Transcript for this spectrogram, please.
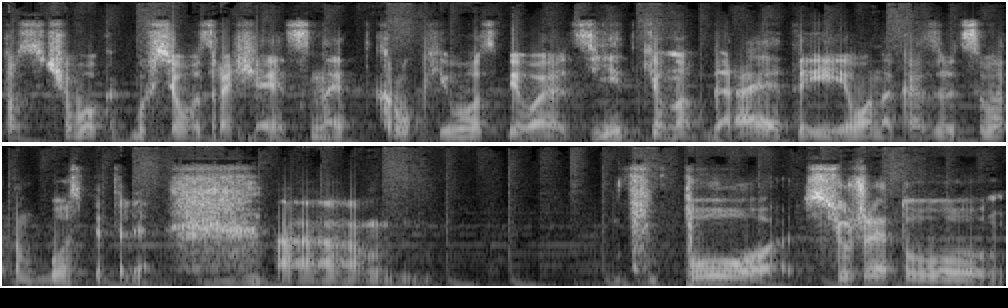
после чего как бы все возвращается на этот круг, его сбивают зенитки, он обгорает, и он оказывается в этом госпитале. А, по сюжету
